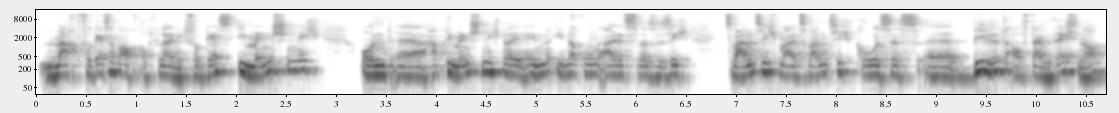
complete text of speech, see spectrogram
Mach, vergess aber auch offline. Ich vergesse die Menschen nicht und äh, habe die Menschen nicht nur in Erinnerung als, was weiß ich, 20 mal 20 großes äh, Bild auf deinem Rechner.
